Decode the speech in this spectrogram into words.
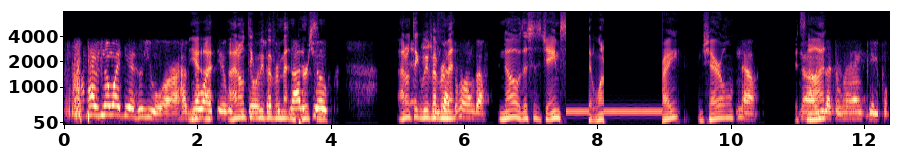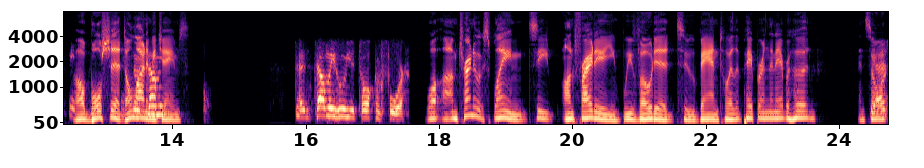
I have no idea who you are. I have Yeah, no I- idea. What I don't think doing. we've So ever met in person. Joke, I don't think we've you ever met. the wrong guy. No, this is James at one, right? And Cheryl. No, It's no, not. you got the wrong people. Oh bullshit! Don't So lie to me, me- James. Then tell me who you're talking for. Well, I'm trying to explain. See, on Friday we voted to ban toilet paper in the neighborhood, and so we're,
